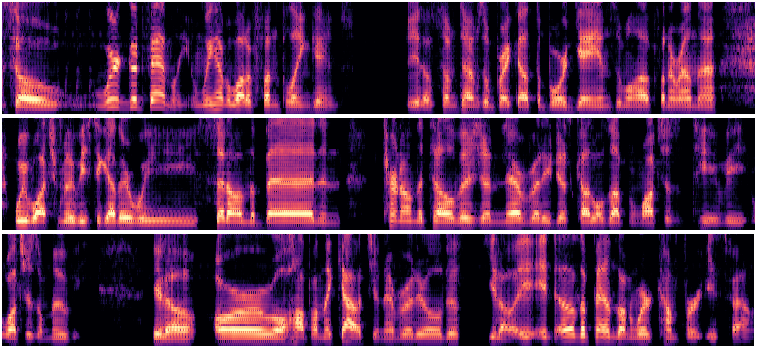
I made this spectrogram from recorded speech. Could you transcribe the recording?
So we're a good family and we have a lot of fun playing games. You know, sometimes we'll break out the board games and we'll have fun around that. We watch movies together. We sit on the bed and turn on the television and everybody just cuddles up and watches a TV, watches a movie you know, or we'll hop on the couch and everybody will just, you know, it, it all depends on where comfort is found.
